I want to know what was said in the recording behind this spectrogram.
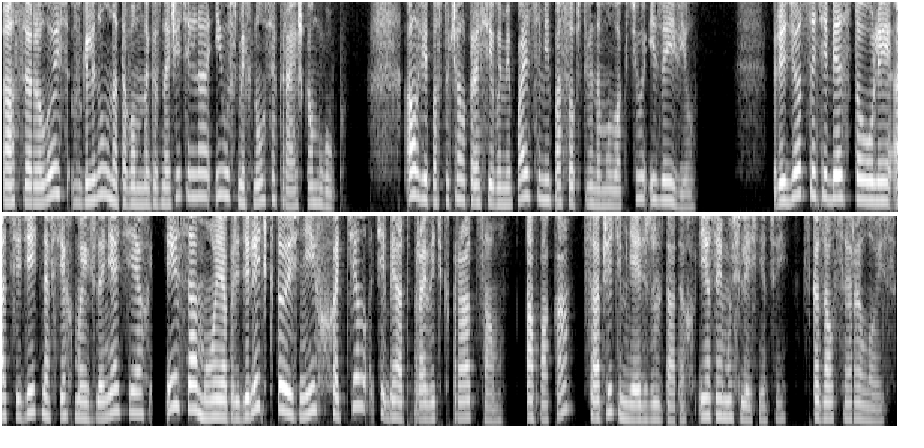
А сэр Элойс взглянул на того многозначительно и усмехнулся краешком губ. Алви постучал красивыми пальцами по собственному локтю и заявил. «Придется тебе, Стоули, отсидеть на всех моих занятиях и самой определить, кто из них хотел тебя отправить к праотцам. А пока сообщите мне о результатах, я займусь лестницей», — сказал сэр Элойс.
